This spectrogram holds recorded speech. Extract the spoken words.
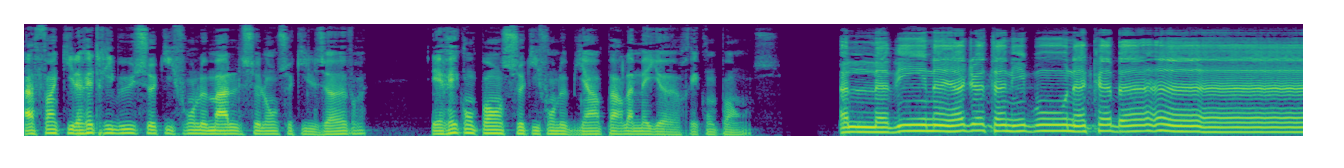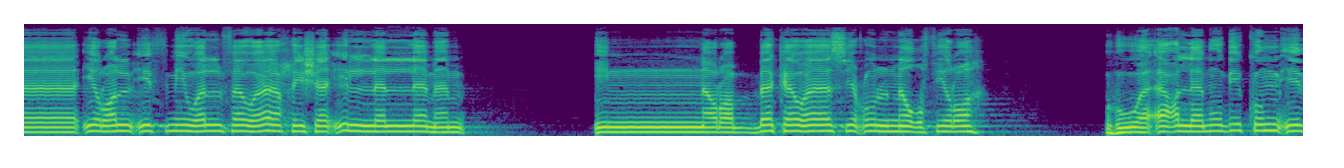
afin qu'il rétribue ceux qui font le mal selon ce qu'ils œuvrent, et récompense ceux qui font le bien par la meilleure récompense. الذين يجتنبون كبائر الإثم والفواحش إلا اللمم. إن ربك واسع المغفرة. هو أعلم بكم إذ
